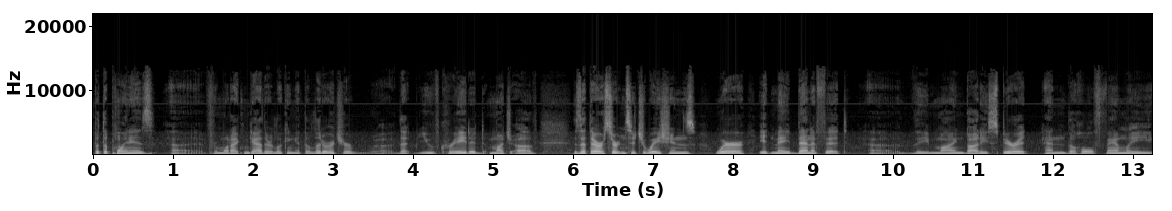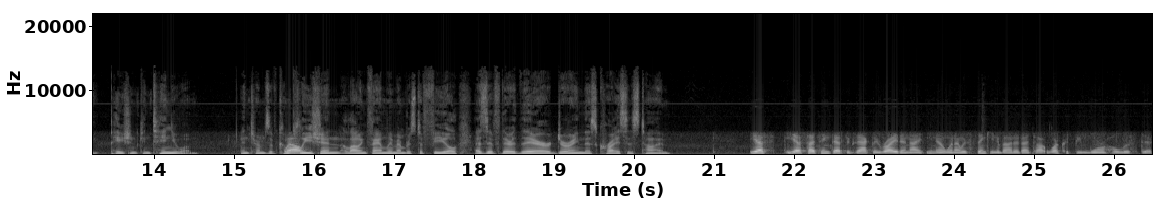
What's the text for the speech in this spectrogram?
But the point is, uh, from what I can gather looking at the literature uh, that you've created much of, is that there are certain situations where it may benefit uh, the mind, body, spirit, and the whole family patient continuum in terms of completion, well, allowing family members to feel as if they're there during this crisis time. Yes, yes, I think that's exactly right. And I, you know, when I was thinking about it, I thought, what could be more holistic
